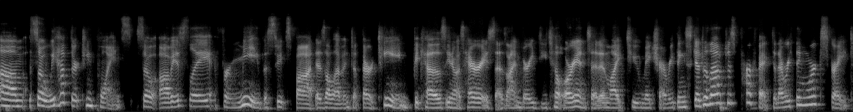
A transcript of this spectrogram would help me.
Um, so we have 13 points. So obviously, for me, the sweet spot is 11 to 13 because, you know, as Harry says, I'm very detail oriented and like to make sure everything's scheduled out just perfect and everything works great.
